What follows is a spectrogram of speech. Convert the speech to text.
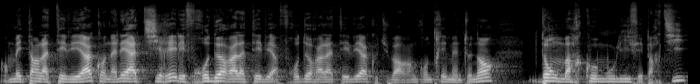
en mettant la TVA qu'on allait attirer les fraudeurs à la TVA. Fraudeurs à la TVA que tu vas rencontrer maintenant, dont Marco Mouli fait partie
